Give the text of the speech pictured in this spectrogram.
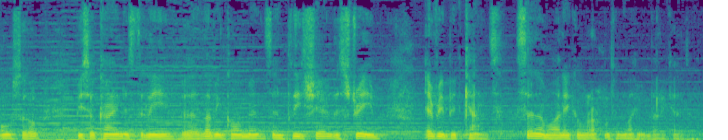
Also, be so kind as to leave uh, loving comments and please share the stream. Every bit counts. Assalamu alaikum wa rahmatullahi wa barakatuh.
